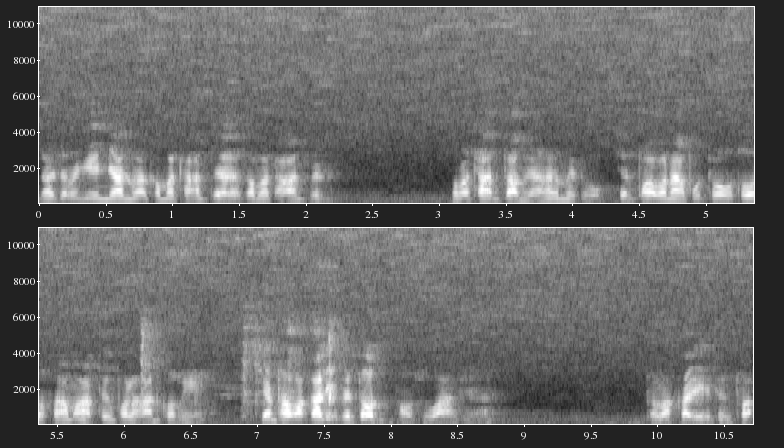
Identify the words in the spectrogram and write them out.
เราจะไปยืนยันว่ากรรมฐานแต่และกรรมฐานเป็นกรรมฐานต่ำอย่างนั้นไม่ถูก เช่นภาวนาพุทโธโธสามารถถึงพระอรหันต์ก็มี เช่นภาวะกาลิเป็นต้นเอาสว่างเสียภาวะกาลิถึงพระ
